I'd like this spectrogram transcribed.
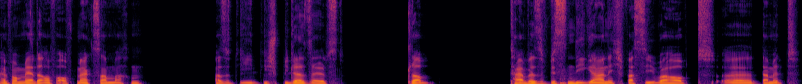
einfach mehr darauf aufmerksam machen. Also die, die Spieler selbst. Ich glaube, teilweise wissen die gar nicht, was sie überhaupt äh, damit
